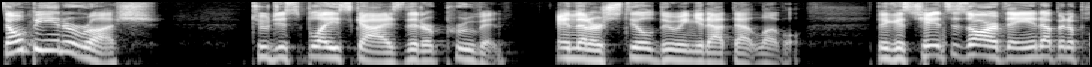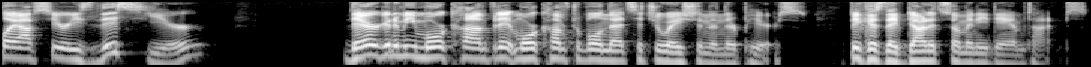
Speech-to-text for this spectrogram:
Don't be in a rush to displace guys that are proven and that are still doing it at that level. Because chances are, if they end up in a playoff series this year, they're going to be more confident, more comfortable in that situation than their peers because they've done it so many damn times.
